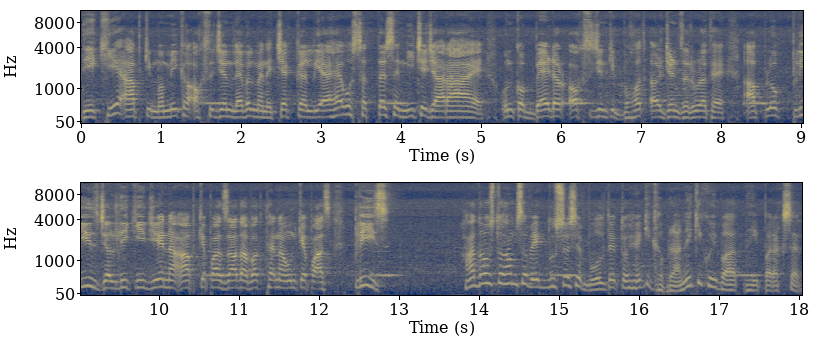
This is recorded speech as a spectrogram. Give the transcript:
देखिए, आपकी मम्मी का ऑक्सीजन लेवल मैंने चेक कर लिया है, वो सत्तर से नीचे जा रहा है। उनको बेड और ऑक्सीजन की बहुत अर्जेंट ज़रूरत है। आप लोग प्लीज़ जल्दी कीजिए, ना आपके पास ज़्यादा वक्त है, ना उनके पास। प्लीज़ हाँ दोस्तों, हम सब एक दूसरे से बोलते तो हैं कि घबराने की कोई बात नहीं, पर अक्सर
